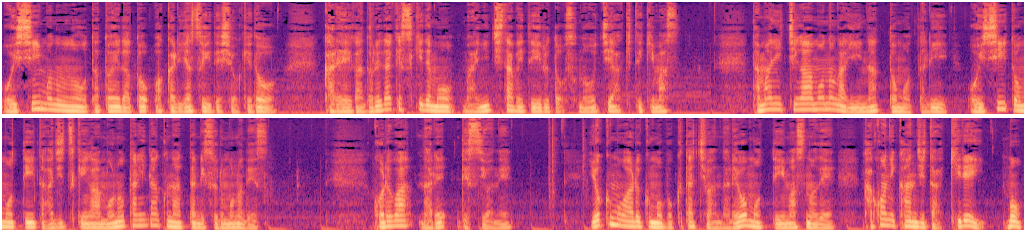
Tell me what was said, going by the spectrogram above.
美味しいものの例えだと分かりやすいでしょうけど、カレーがどれだけ好きでも毎日食べているとそのうち飽きてきます。たまに違うものがいいなと思ったり、美味しいと思っていた味付けが物足りなくなったりするものです。これは慣れですよね。良くも悪くも僕たちは慣れを持っていますので、過去に感じた綺麗も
